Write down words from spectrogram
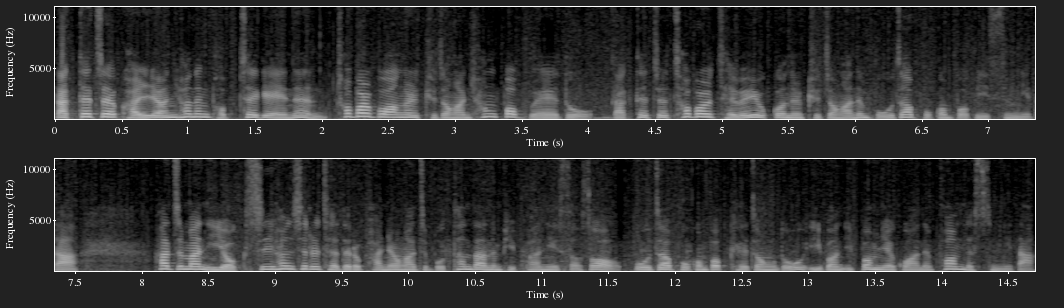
낙태죄 관련 현행 법 체계에는 처벌 보항을 규정한 형법 외에도 낙태죄 처벌 제외 요건을 규정하는 모자 보건법이 있습니다. 하지만 이 역시 현실을 제대로 반영하지 못한다는 비판이 있어서 모자 보건법 개정도 이번 입법 예고안에 포함됐습니다.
